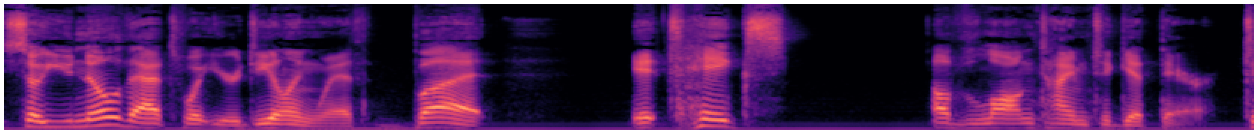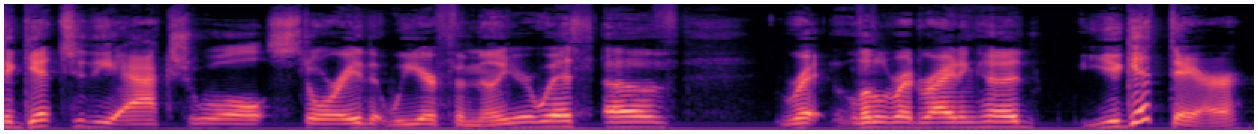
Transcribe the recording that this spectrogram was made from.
so you know that's what you're dealing with, but it takes a long time to get there. To get to the actual story that we are familiar with of Re- Little Red Riding Hood, you get there,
